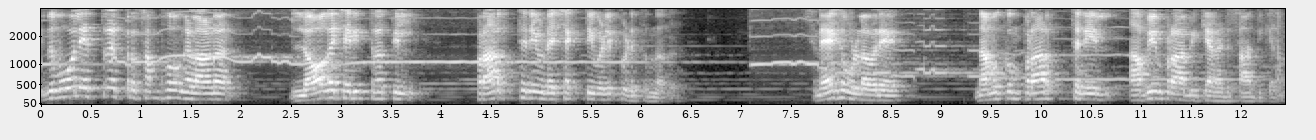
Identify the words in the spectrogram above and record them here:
ഇതുപോലെ എത്ര എത്ര സംഭവങ്ങളാണ് ലോക ചരിത്രത്തിൽ പ്രാർത്ഥനയുടെ ശക്തി വെളിപ്പെടുത്തുന്നത്. സ്നേഹമുള്ളവരെ നമുക്കും പ്രാർത്ഥനയിൽ അഭയം പ്രാപിക്കാനായിട്ട് സാധിക്കണം.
